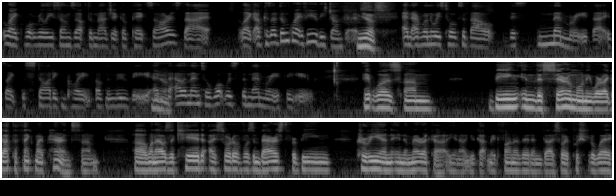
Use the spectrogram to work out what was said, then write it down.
like what really sums up the magic of Pixar is that, like, because I've done quite a few of these junkets, Yes. and everyone always talks about this memory that is like the starting point of the movie. And Yeah. for Elemental, what was the memory for you? It was um, being in this ceremony where I got to thank my parents. Um, uh, when I was a kid, I sort of was embarrassed for being Korean in America. You know, you got made fun of it, and uh, so I pushed it away.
